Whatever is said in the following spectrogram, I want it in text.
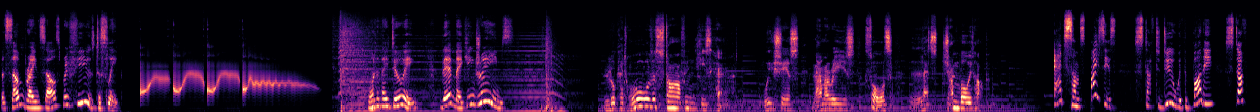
but some brain cells refuse to sleep. What are they doing? They're making dreams. Look at all the stuff in his head. Wishes, memories, thoughts. Let's jumble it up. Add some spices. Stuff to do with the body, stuff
